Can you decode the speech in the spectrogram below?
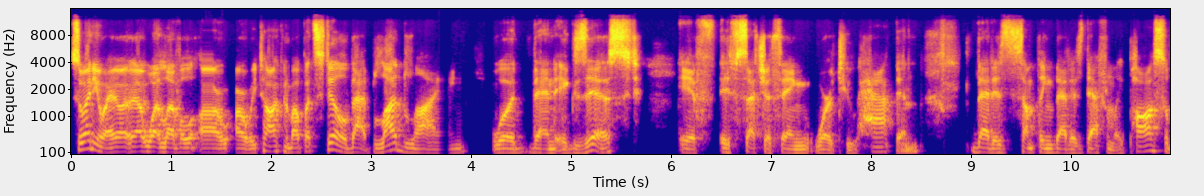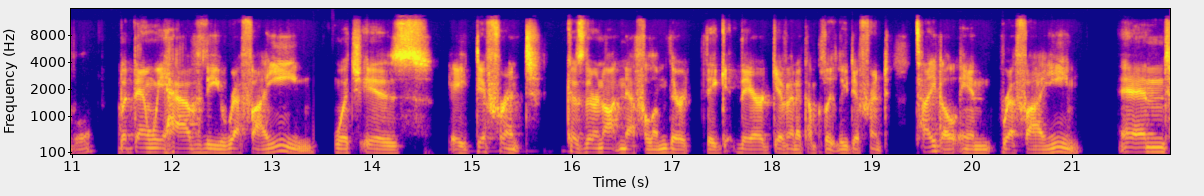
so anyway, at what level are are we talking about? But still, that bloodline would then exist if if such a thing were to happen. That is something that is definitely possible. But then we have the Rephaim, which is a different because they're not Nephilim. They're they they are given a completely different title in Rephaim, and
